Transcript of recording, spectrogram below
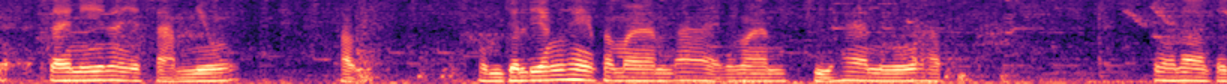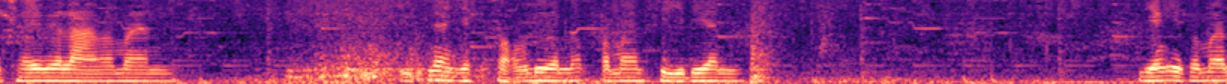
ี่ยไซนี้น่าจะสามนิ้วครับ ผมจะเลี้ยงให้ประมาณได้ประมาณสี่ห้านิ้วครับก็น่าจะใช้เวลาประมาณ น่าจะสองเดือนนะประมาณสี่เดือน เลี้ยงอีกประมาณ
